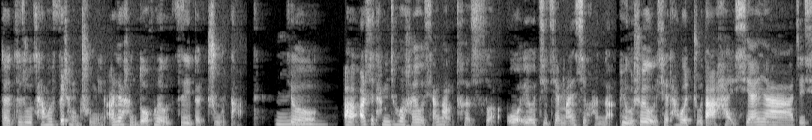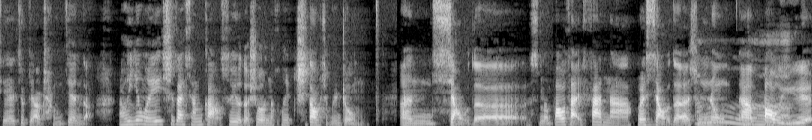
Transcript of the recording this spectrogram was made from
的自助餐会非常出名，而且很多会有自己的主打，就啊，而且他们就会很有香港特色。我有几件蛮喜欢的，比如说有一些他会主打海鲜呀，这些就比较常见的。然后因为是在香港，所以有的时候呢会吃到什么那种。嗯，小的什么煲仔饭呐，或者小的是那种呃鲍鱼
